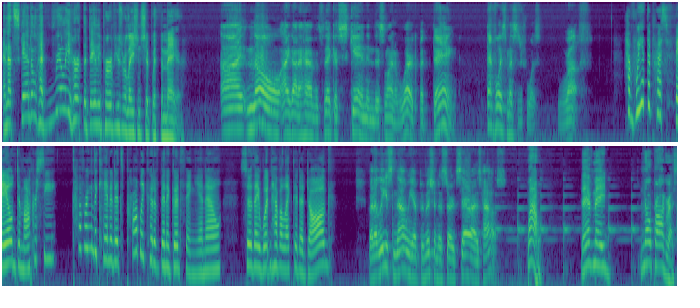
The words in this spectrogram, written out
and that scandal had really hurt the Daily Purview's relationship with the mayor. I know I gotta have a thicker skin in this line of work, but dang, that voice message was rough. Have we at the press failed democracy? Covering the candidates probably could have been a good thing, you know, so they wouldn't have elected a dog. But at least now we have permission to search Sarah's house. Wow. They have made no progress.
